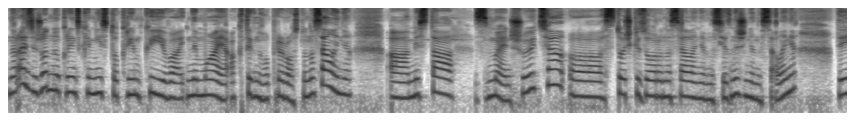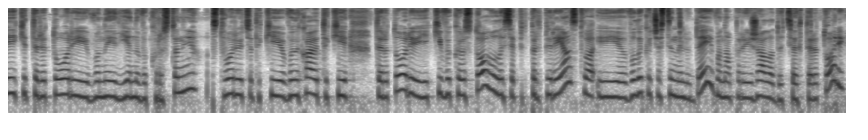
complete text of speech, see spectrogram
Наразі жодне українське місто, крім Києва, не має активного приросту населення. А міста зменшуються з точки зору населення. В нас є зниження населення. Деякі території вони є невикористані. Створюються такі, виникають такі території, які використовувалися під підприємства, і велика частина людей вона переїжджала до цих територій.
